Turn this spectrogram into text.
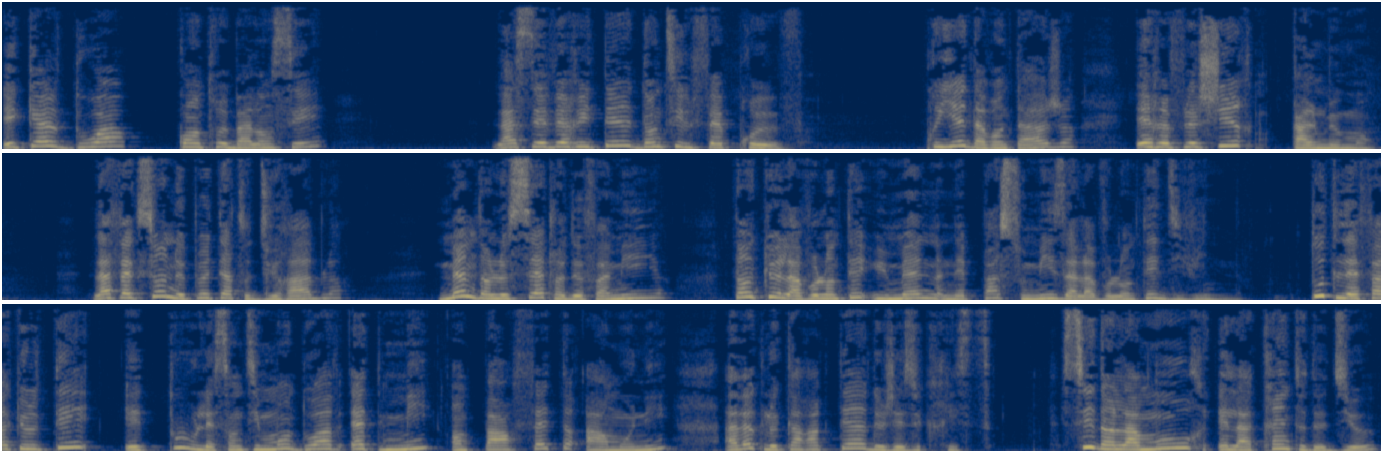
et qu'elle doit contrebalancer la sévérité dont il fait preuve. Prier davantage et réfléchir calmement. L'affection ne peut être durable, même dans le cercle de famille, tant que la volonté humaine n'est pas soumise à la volonté divine. Toutes les facultés et tous les sentiments doivent être mis en parfaite harmonie avec le caractère de Jésus-Christ. Si dans l'amour et la crainte de Dieu,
